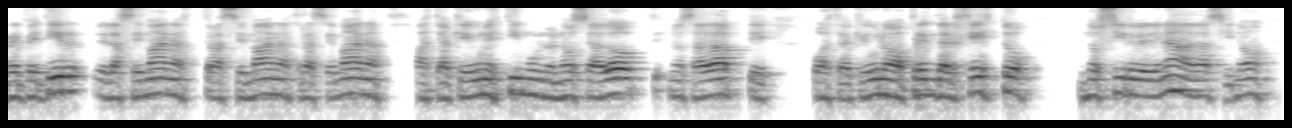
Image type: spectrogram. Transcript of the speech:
repetir, las semanas tras semanas tras semanas hasta que un estímulo no se, adopte, no se adapte o hasta que uno aprenda el gesto no sirve de nada, sino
